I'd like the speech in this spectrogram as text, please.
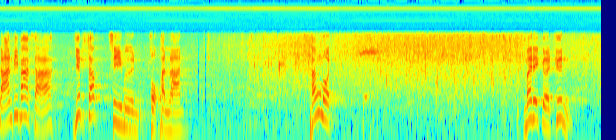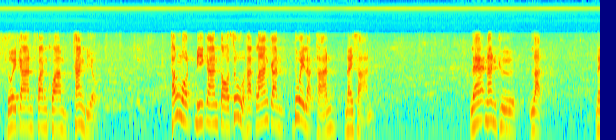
ศาลพิพากษา ยึดทรัพย์ 46,000 ล้าน ทั้งหมด ไม่ได้เกิดขึ้นโดยการฟังความข้างเดียว ทั้งหมดมีการต่อสู้หักล้างกันด้วยหลักฐานในศาลและนั่นคือหลักใน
